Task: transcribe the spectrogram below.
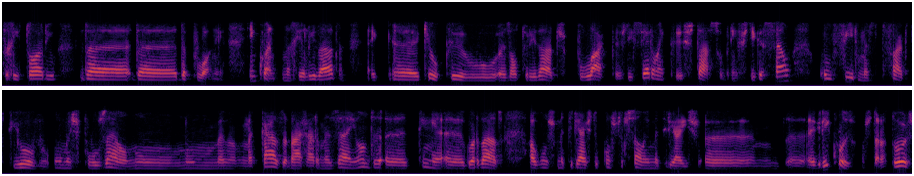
território da, da, da Polónia. Enquanto, na realidade, aquilo que o, as autoridades polacas disseram é que está sob investigação, confirma-se de facto que houve uma explosão num, numa, numa, casa barra armazém onde uh, tinha uh, guardado alguns materiais de construção e materiais uh, agrícolas, uns tratores,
